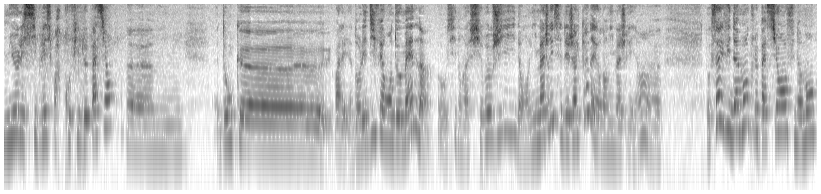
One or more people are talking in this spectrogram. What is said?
mieux les cibler par profil de patient. Donc voilà, dans les différents domaines, aussi dans la chirurgie, dans l'imagerie, c'est déjà le cas d'ailleurs dans l'imagerie. Hein. Donc ça, évidemment que le patient, finalement,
